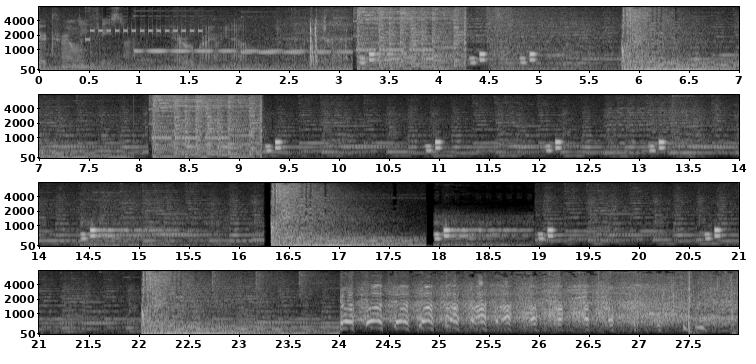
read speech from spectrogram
We are currently FaceTiming Herobrine right now.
